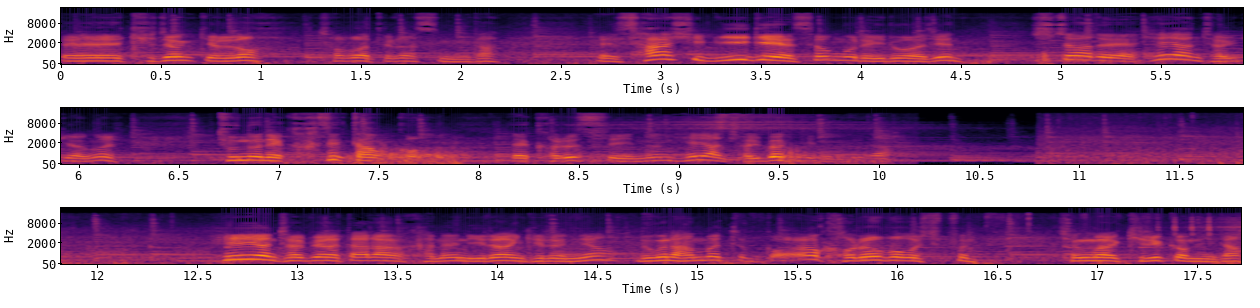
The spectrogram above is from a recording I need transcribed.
에, 기존길로 접어들었습니다. 42개의 섬으로 이루어진 수자도의 해안 절경을 두 눈에 가득 담고 에, 걸을 수 있는 해안 절벽길입니다. 해안 절벽을 따라가는 이러한 길은요 누구나 한 번쯤 꼭 걸어보고 싶은 정말 길일 겁니다.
